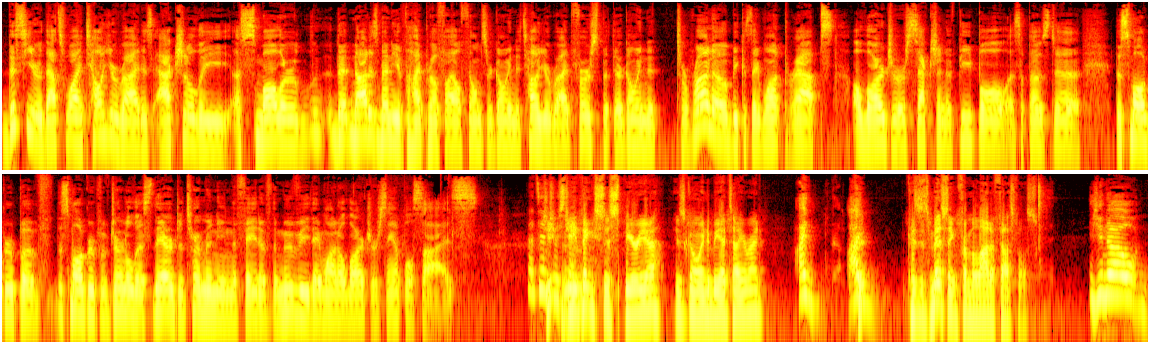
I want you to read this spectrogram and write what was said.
this year that's why Telluride is actually a smaller that not as many of the high profile films are going to Telluride first, but they're going to Toronto because they want perhaps a larger section of people as opposed to the small group of the small group of journalists there determining the fate of the movie. They want a larger sample size. That's Do, interesting. do you think Suspiria is going to be at Telluride? I I Because it's missing from a lot of festivals. You know,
